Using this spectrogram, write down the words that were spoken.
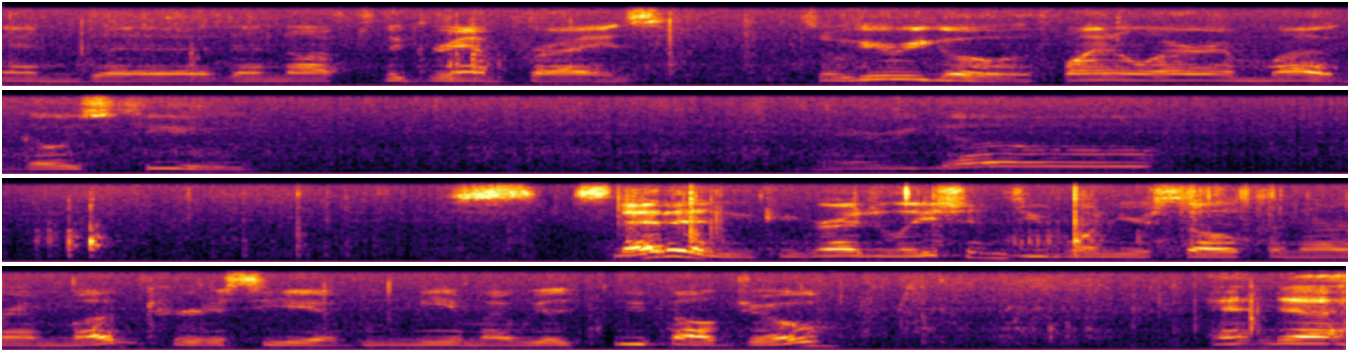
and uh, then off to the grand prize. So here we go. The final RM mug goes to. There we go. Snedden, congratulations! You won yourself an RM mug, courtesy of me and my wee, wee pal Joe. And uh,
